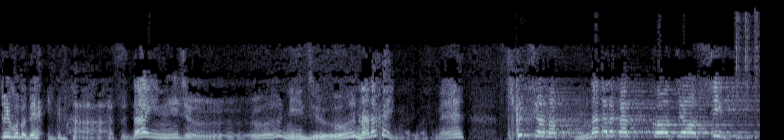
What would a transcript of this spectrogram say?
ということで、いきまーす。第20、27回になりますね。菊池翔のなだらか向上心。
